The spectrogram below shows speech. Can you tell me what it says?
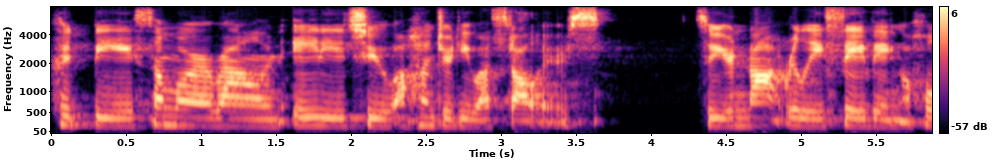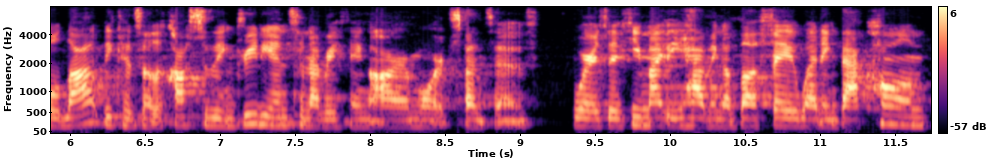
could be somewhere around 80 to 100 us dollars. So you're not really saving a whole lot because the cost of the ingredients and everything are more expensive. Whereas if you might be having a buffet wedding back home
